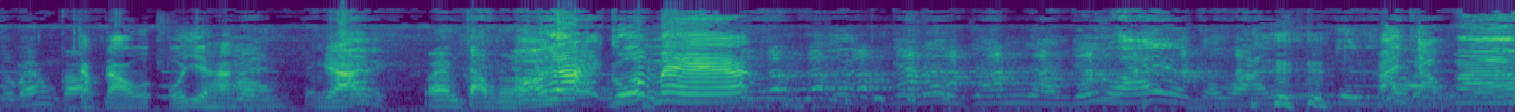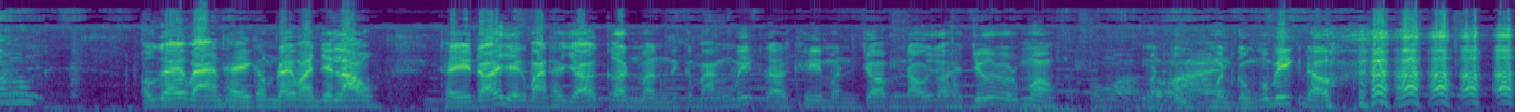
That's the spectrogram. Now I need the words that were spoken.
tôi bé không có. Cặp đầu ủa gì hả? Gái Có em chồng nhỏ con gái của mẹ. Phải chồng không ok các bạn thì không để bạn chơi lâu. Thì đó giờ các bạn theo dõi kênh mình các bạn biết là khi mình cho đâu cho hai trước đúng không? Đúng rồi mình cũng, mình cũng có biết đâu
